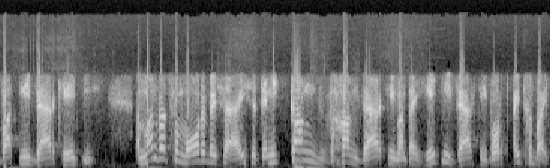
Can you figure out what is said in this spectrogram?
wat nie werk het nie. 'n Man wat vanmôre by sy huis sit en nie kan gaan werk nie want hy het nie werk nie, word uitgebuit.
